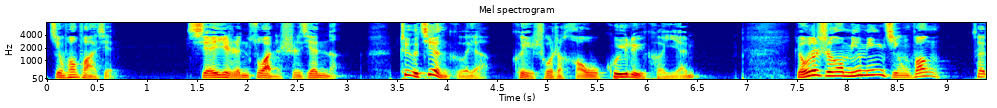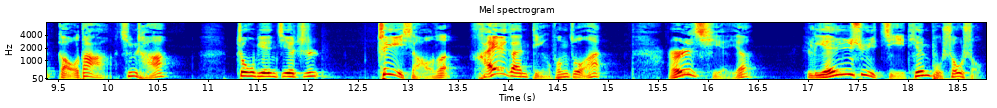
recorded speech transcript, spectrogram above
警方发现，嫌疑人作案的时间呢，这个间隔呀，可以说是毫无规律可言。有的时候明明警方在搞大清查，周边皆知。这小子还敢顶风作案，而且呀，连续几天不收手。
